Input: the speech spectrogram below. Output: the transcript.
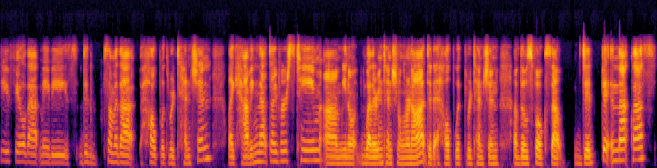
do you feel that maybe did some of that help with retention, like having that diverse team? Um, you know, whether intentional or not, did it help with retention of those folks that did fit in that class?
